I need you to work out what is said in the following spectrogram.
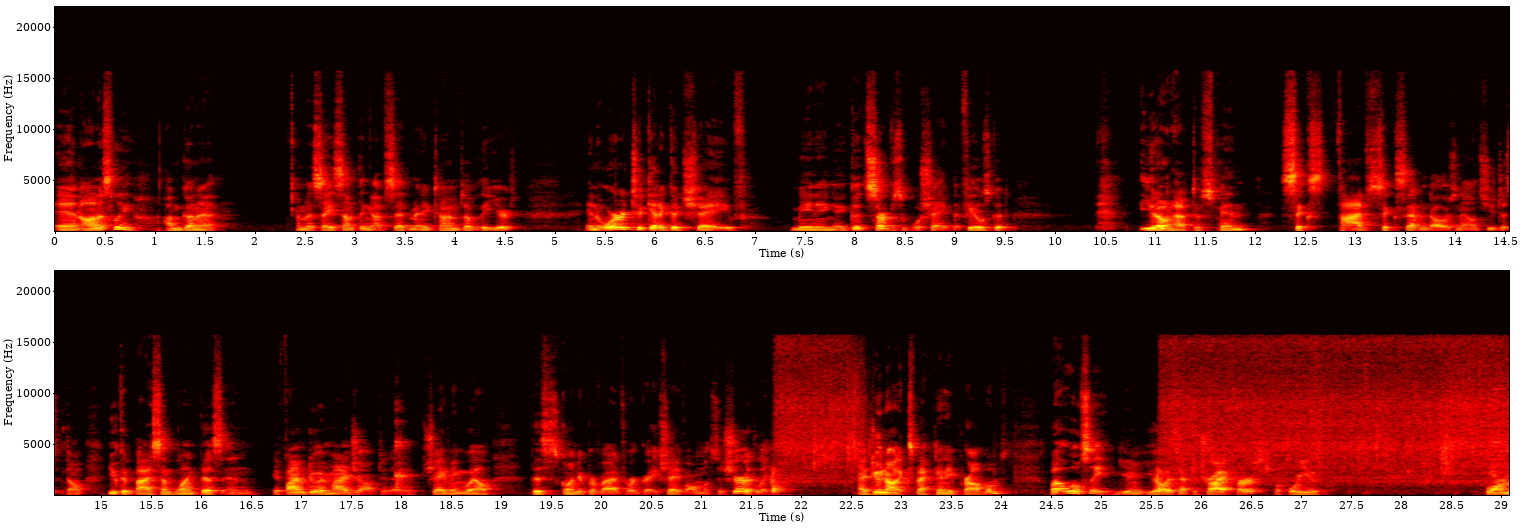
And honestly, I'm gonna I'm gonna say something I've said many times over the years. In order to get a good shave, meaning a good serviceable shave that feels good, you don't have to spend six, five, six, seven dollars an ounce. You just don't. You could buy something like this, and if I'm doing my job today, shaving well, this is going to provide for a great shave, almost assuredly. I do not expect any problems, but we'll see. You, you always have to try it first before you form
